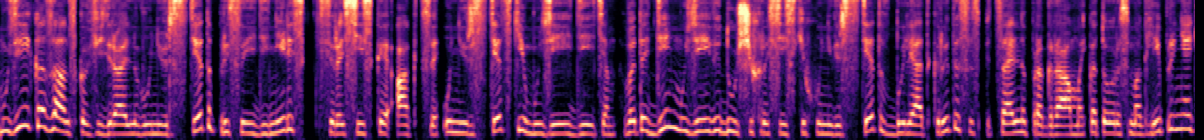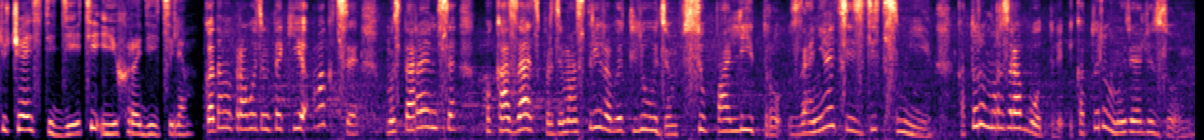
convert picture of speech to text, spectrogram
Музеи Казанского федерального университета присоединились к всероссийской акции «Университетские музеи детям». В этот день музеи ведущих российских университетов были открыты со специальной программой, в которой смогли принять участие дети и их родители. Когда мы проводим такие акции, мы стараемся показать, продемонстрировать людям всю палитру занятий с детьми, которые мы разработали и которые мы реализуем.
